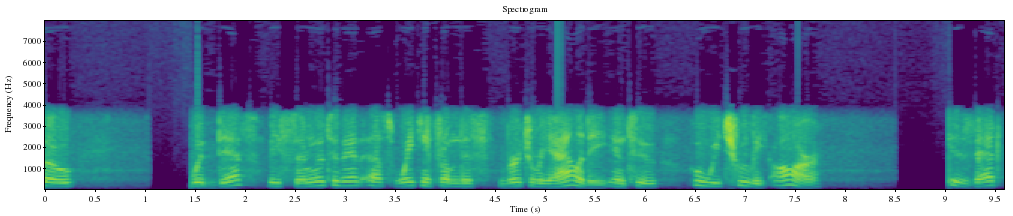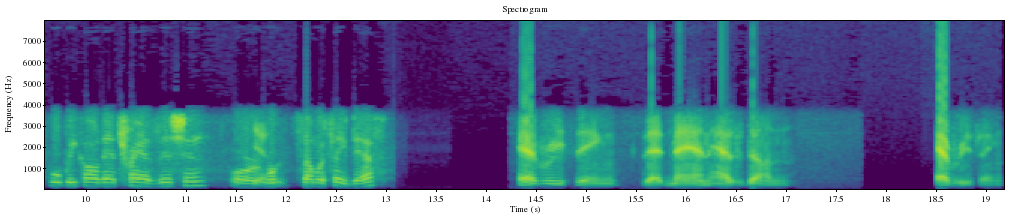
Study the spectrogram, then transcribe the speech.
So, would death be similar to that? Us waking from this virtual reality into who we truly are. Is that what we call that transition, or yes. some would say death? Everything that man has done, everything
